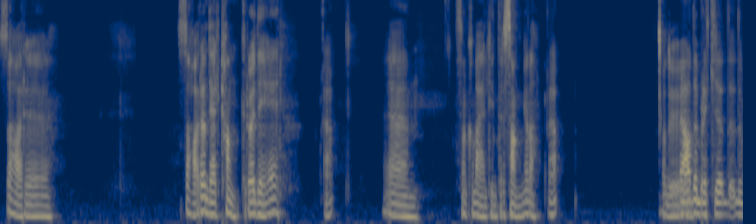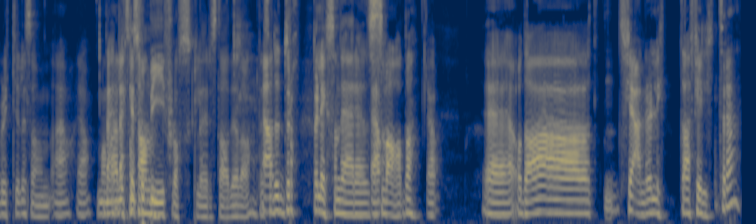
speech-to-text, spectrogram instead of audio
så har du så har du en del tanker og ideer. Ja. eh, som kan være litt interessante, da. Ja. Du, Ja, det blir ikke, det blir ikke liksom Ja, ja. Man Det- er er litt sånn forbi floskler-stadiet da. Liksom. ja, du dropper liksom det der Ja. svada. Ja. Eh, og da fjerner du litt av filteret,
